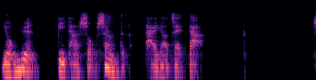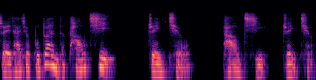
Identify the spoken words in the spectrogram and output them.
永远比他手上的还要再大，所以他就不断的抛弃、追求、抛弃、追求，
